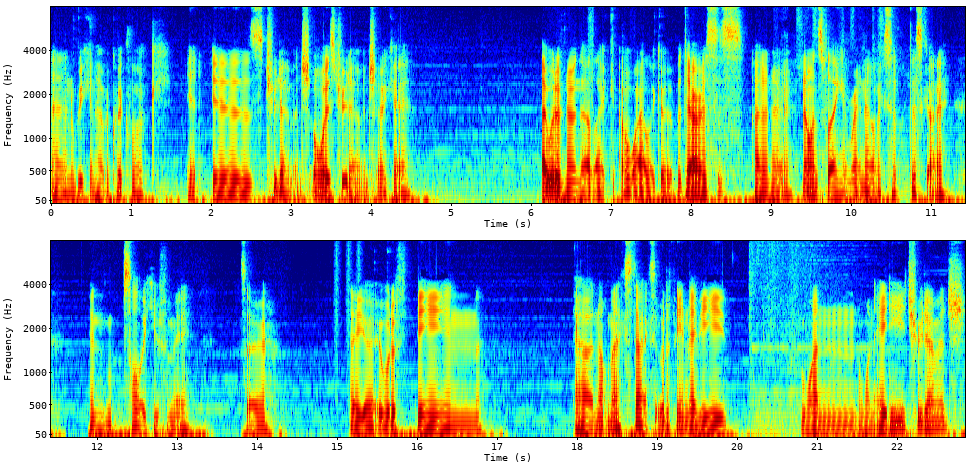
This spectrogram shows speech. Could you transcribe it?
and we can have a quick look. It is true damage. Always true damage. Okay. I would have known that like a while ago, but Darius is, I don't know, no one's playing him right now except this guy in solo queue for me. So, there you go. It would have been, uh, not max stacks, it would have been maybe 1 180 true damage?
